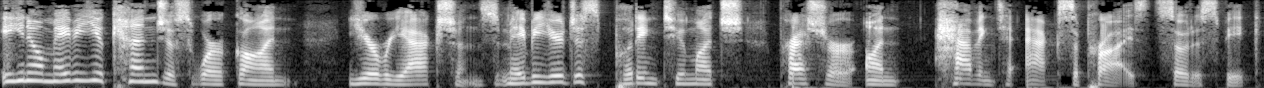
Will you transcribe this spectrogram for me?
you know, maybe you can just work on your reactions. Maybe you're just putting too much pressure on having to act surprised, so to speak.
